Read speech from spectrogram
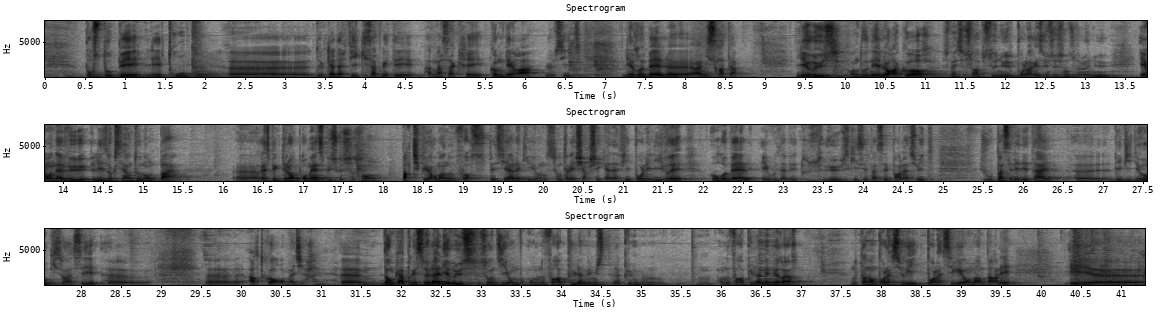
pour stopper les troupes de Kadhafi qui s'apprêtaient à massacrer comme des rats, je cite, les rebelles à Misrata. Les Russes ont donné leur accord, enfin, se sont abstenus pour la résolution de l'ONU, et on a vu les Occidentaux n'ont pas euh, respecté leurs promesses, puisque ce sont particulièrement nos forces spéciales qui sont allées chercher Kadhafi pour les livrer aux rebelles, et vous avez tous vu ce qui s'est passé par la suite. Je vous passe les détails euh, des vidéos qui sont assez euh, hardcore, on va dire. donc après cela, les Russes se sont dit on, ne fera plus la même, on ne fera plus la même erreur notamment pour la Syrie. Pour la Syrie, on va en parler. Et euh,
